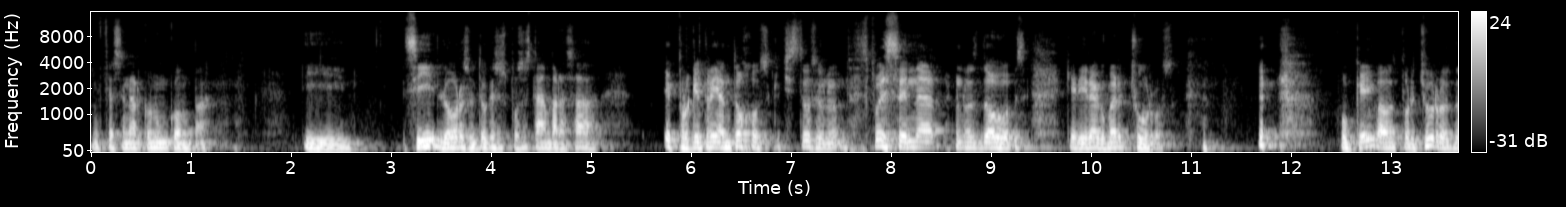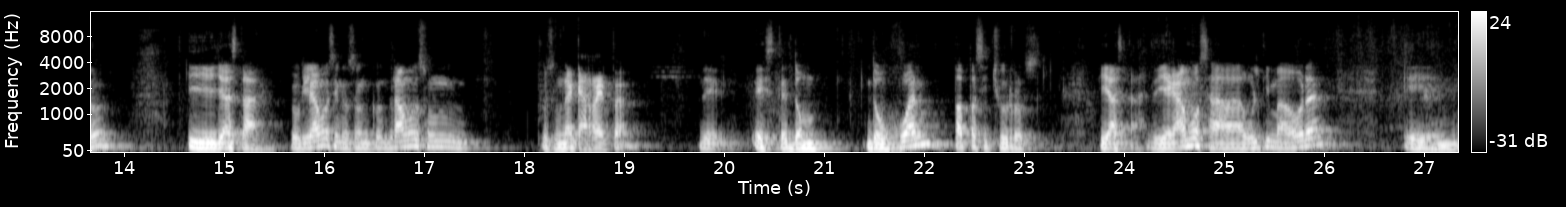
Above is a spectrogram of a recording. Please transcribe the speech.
me fui a cenar con un compa y Sí, luego resultó que su esposa estaba embarazada. Eh, porque él traía antojos, qué chistoso, ¿no? Después de cenar unos dogos, quería ir a comer churros. ok, vamos por churros, ¿no? Y ya está. Googleamos y nos encontramos un, pues una carreta de este Don, Don Juan, papas y churros. Y ya está. Llegamos a última hora eh,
